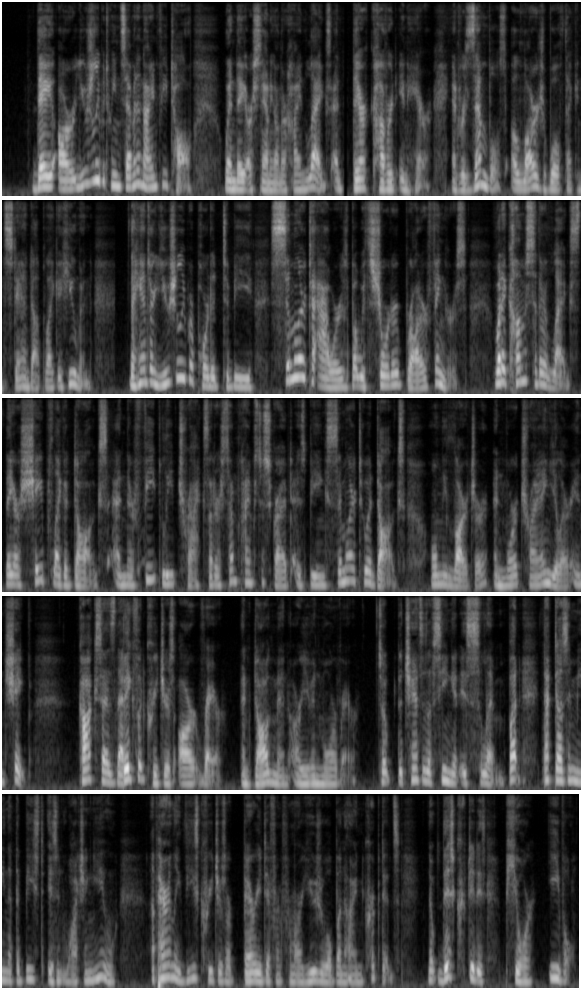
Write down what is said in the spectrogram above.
They are usually between 7 and 9 feet tall when they are standing on their hind legs, and they are covered in hair and resembles a large wolf that can stand up like a human. The hands are usually reported to be similar to ours, but with shorter, broader fingers. When it comes to their legs, they are shaped like a dog's, and their feet leave tracks that are sometimes described as being similar to a dog's, only larger and more triangular in shape. Cox says that Bigfoot creatures are rare, and dogmen are even more rare. So the chances of seeing it is slim, but that doesn't mean that the beast isn't watching you. Apparently, these creatures are very different from our usual benign cryptids. No, this cryptid is pure evil.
